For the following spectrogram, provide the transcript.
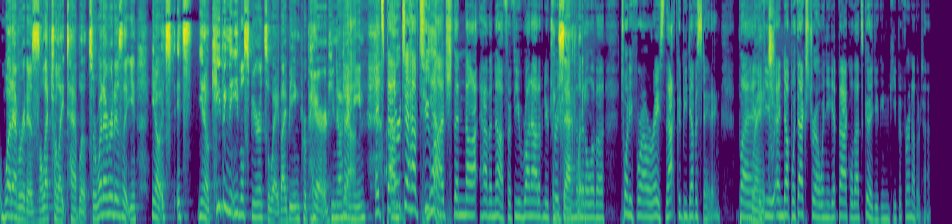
whatever it is, electrolyte tablets or whatever it is that you, you know, it's, it's, you know, keeping the evil spirits away by being prepared. You know what yeah. I mean? It's better um, to have too yeah. much than not have enough. If you run out of nutrition exactly. in the middle of a 24 hour race, that could be devastating. But right. if you end up with extra when you get back, well, that's good. You can keep it for another time.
